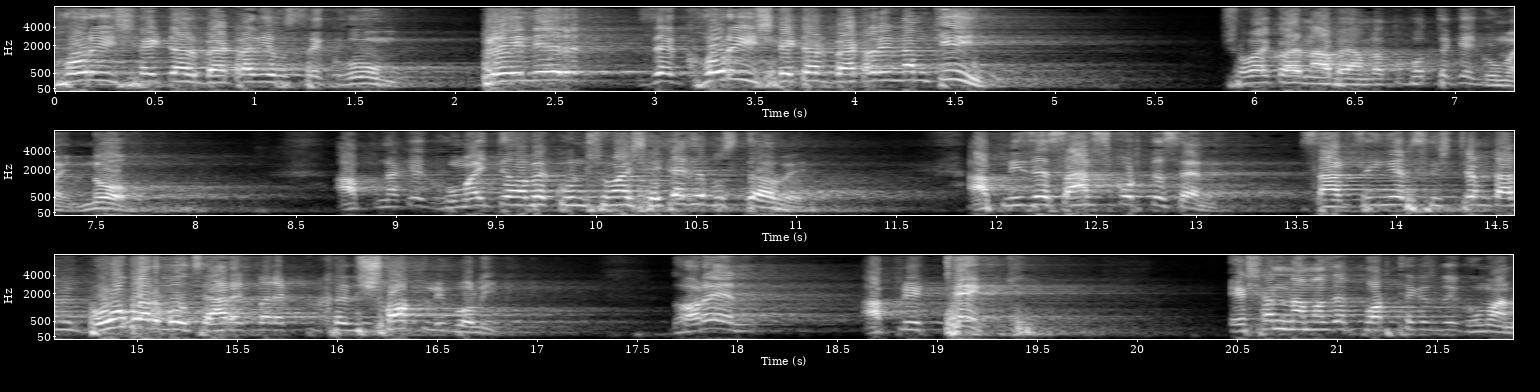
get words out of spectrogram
ঘড়ি সেটার ব্যাটারি হচ্ছে ঘুম। ব্রেইনের যে ঘড়ি সেটার ব্যাটারির নাম কি? সবাই কয়, না ভাই, আমরা তো প্রত্যেকে ঘুমাই। নো আপনাকে ঘুমাইতে হবে কোন সময় সেটাকে বুঝতে হবে। আপনি যে সার্চ করতেছেন সার্চিং এর সিস্টেমটা আমি বহুবার বলছি, আরেকবার একটু শর্টলি বলি। ধরেন, আপনি ঠিক এশার নামাজের পর থেকে যদি ঘুমান,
